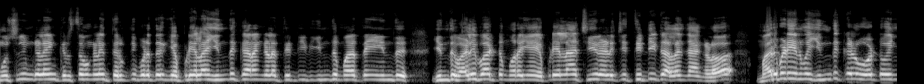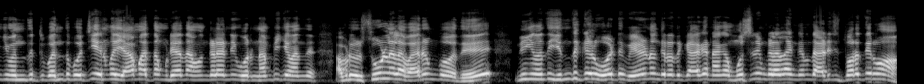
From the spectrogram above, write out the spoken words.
முஸ்லீம்களையும் கிறிஸ்தவங்களையும் திருப்திப்படுத்துறதுக்கு எப்படியெல்லாம் இந்துக்காரங்களை திட்டிட்டு இந்து மதத்தையும் இந்து இந்து வழிபாட்டு முறையும் எப்படியெல்லாம் சீரழிச்சு திட்டிட்டு அலைஞ்சாங்களோ மறுபடியும் என்னமோ இந்துக்கள் ஓட்டு வங்கி வந்துட்டு வந்து போச்சு என்னமோ ஏமாற்ற முடியாது அவங்களன்னு ஒரு நம்பிக்கை வந்து அப்படி ஒரு சூழ்நிலை வரும்போது நீங்க வந்து இந்துக்கள் ஓட்டு வேணுங்கிறதுக்காக நாங்கள் முஸ்லீம்களெல்லாம் இங்கேருந்து இங்கிருந்து அடிச்சு துரத்திடுவோம்.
